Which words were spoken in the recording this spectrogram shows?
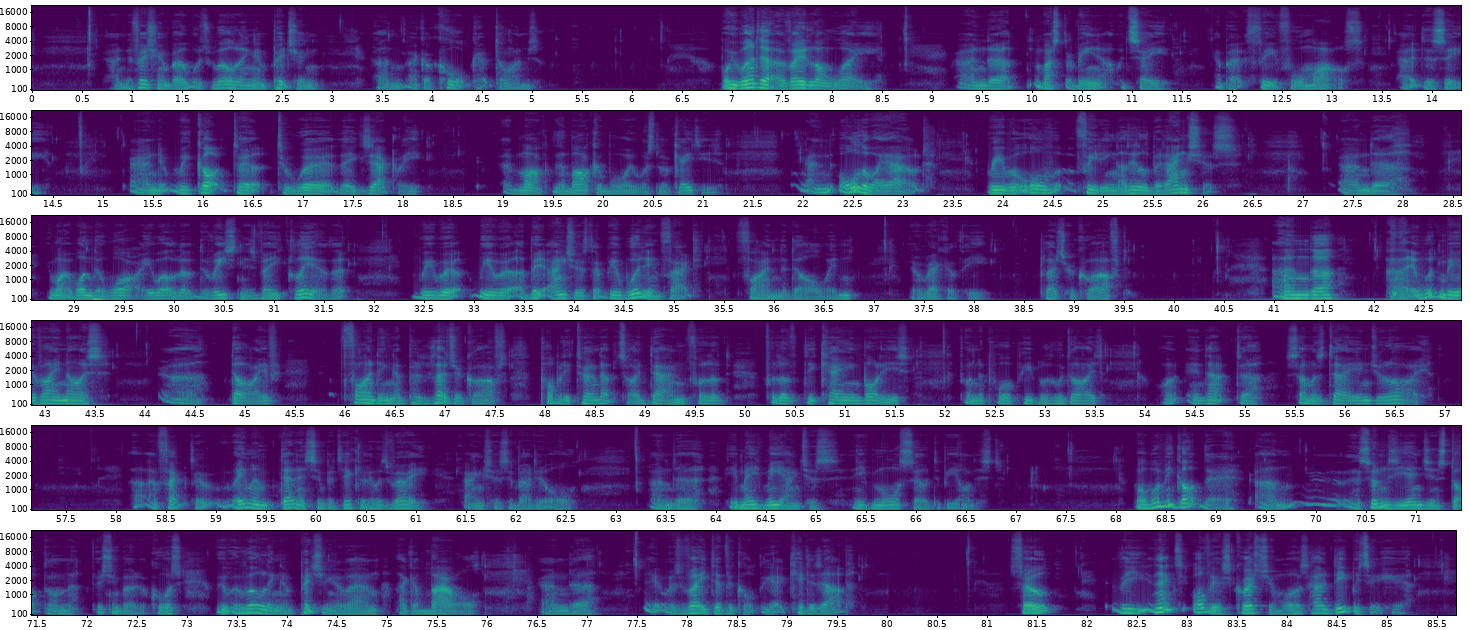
And the fishing boat was rolling and pitching um, like a cork at times. But we went out a very long way and uh, it must have been, I would say, about three or four miles out to sea. And we got to, to where the exactly uh, mark, the marker buoy was located. And all the way out, we were all feeling a little bit anxious. And uh, you might wonder why. Well, the, the reason is very clear that we were we were a bit anxious that we would in fact find the Darlwyne, the wreck of the pleasure craft, and uh, it wouldn't be a very nice uh, dive finding a pleasure craft probably turned upside down, full of full of decaying bodies from the poor people who died in that uh, summer's day in July. Uh, in fact, uh, Raymond Dennis in particular was very anxious about it all, and uh, he made me anxious, even more so, to be honest. Well, when we got there, um, as soon as the engine stopped on the fishing boat, of course, we were rolling and pitching around like a barrel, and uh, it was very difficult to get kitted up. So the next obvious question was, how deep is it here?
